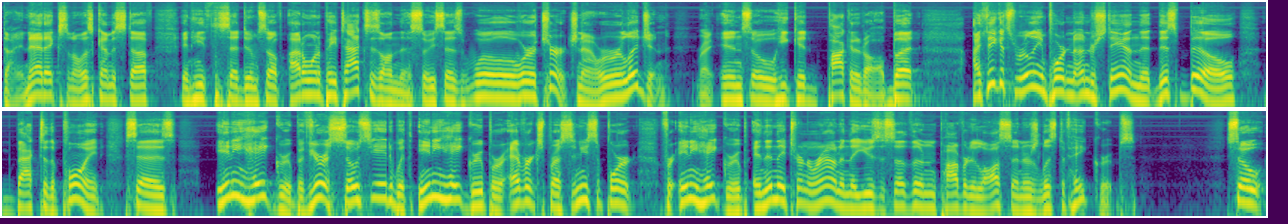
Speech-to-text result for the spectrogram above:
Dianetics and all this kind of stuff, and he said to himself, "I don't want to pay taxes on this." So he says, "Well, we're a church now, we're a religion." Right. and so he could pocket it all. But I think it's really important to understand that this bill, back to the point, says any hate group, if you're associated with any hate group or ever expressed any support for any hate group, and then they turn around and they use the Southern Poverty Law Center's list of hate groups. So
